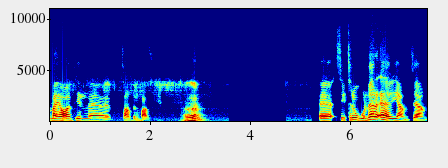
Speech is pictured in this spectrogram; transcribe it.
men jag har en till eh, sant eller falskt. Mm. Eh, citroner är egentligen,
